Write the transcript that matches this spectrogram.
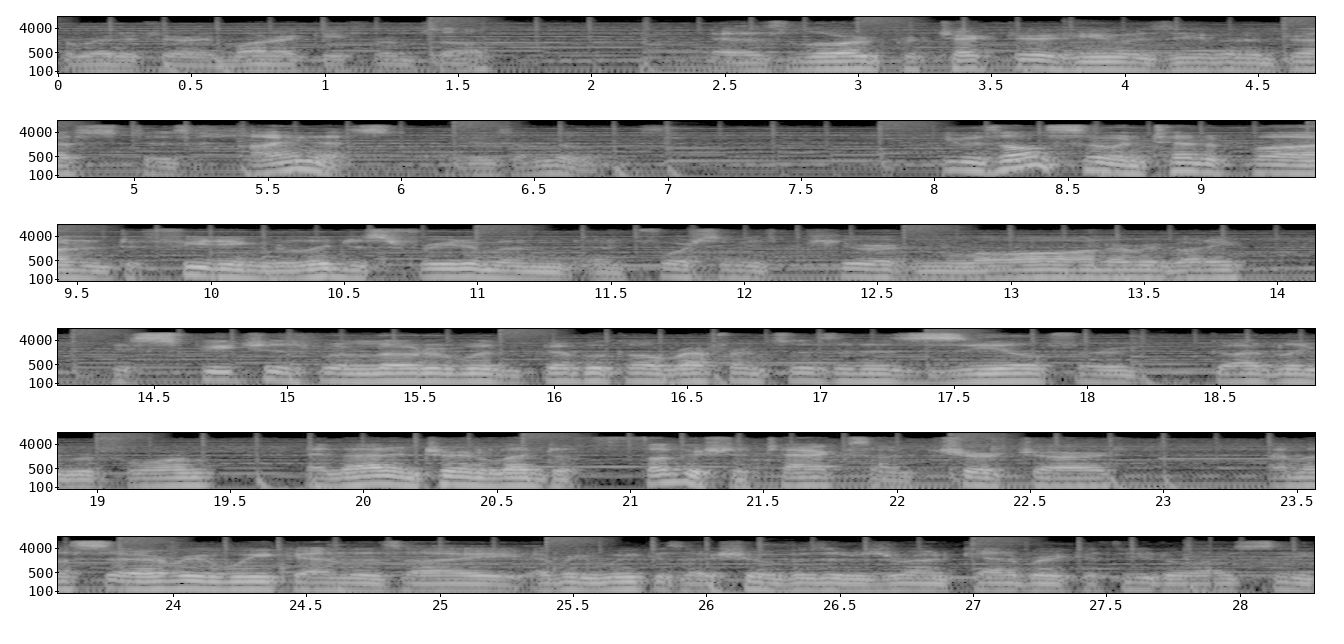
hereditary monarchy for himself. As Lord Protector, he was even addressed as Highness by his underlings. He was also intent upon defeating religious freedom and, and forcing his Puritan law on everybody. His speeches were loaded with biblical references and his zeal for godly reform, and that in turn led to thuggish attacks on church art. I must say, every weekend as I every week as I show visitors around Canterbury Cathedral, I see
